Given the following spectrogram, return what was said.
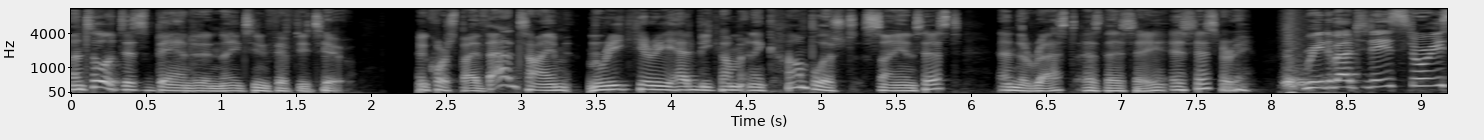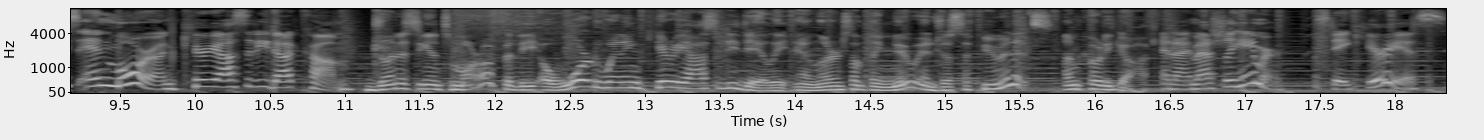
until it disbanded in 1952. Of course, by that time, Marie Curie had become an accomplished scientist, and the rest, as they say, is history. Read about today's stories and more on curiosity.com. Join us again tomorrow for the award winning Curiosity Daily and learn something new in just a few minutes. I'm Cody Goff. And I'm Ashley Hamer. Stay curious.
